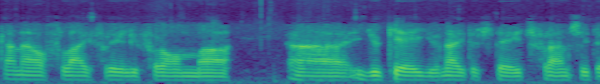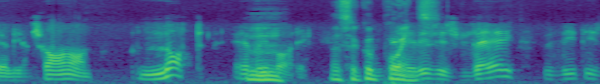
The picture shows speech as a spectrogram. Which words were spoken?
can now fly freely from UK, uh, uh, United States, France, Italy, and so on. Not everybody. Mm, that's a good point. this is very, it is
